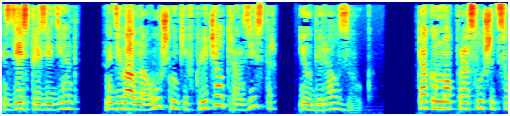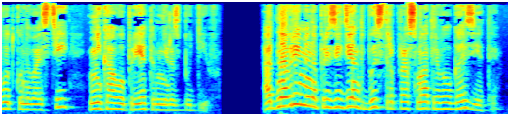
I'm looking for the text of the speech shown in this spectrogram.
Здесь президент надевал наушники, включал транзистор и убирал звук. Так он мог прослушать сводку новостей, никого при этом не разбудив. Одновременно президент быстро просматривал газеты –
